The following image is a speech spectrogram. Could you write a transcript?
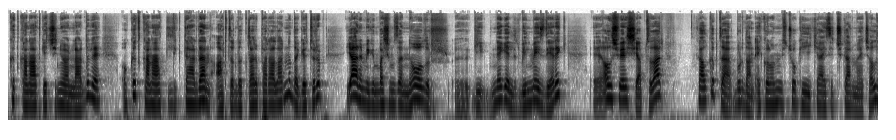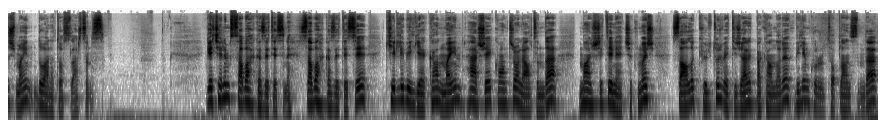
kıt kanaat geçiniyorlardı ve o kıt kanaatliklerden artırdıkları paralarını da götürüp yarın bir gün başımıza ne olur e, ne gelir bilmeyiz diyerek e, alışveriş yaptılar. Kalkıp da buradan ekonomimiz çok iyi hikayesi çıkarmaya çalışmayın duvara toslarsınız. Geçelim Sabah gazetesine. Sabah gazetesi kirli bilgiye kanmayın her şey kontrol altında manşetiyle çıkmış. Sağlık, Kültür ve Ticaret Bakanları Bilim Kurulu toplantısında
